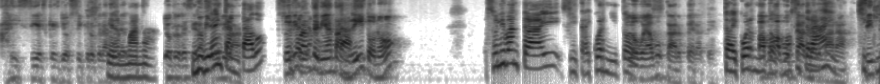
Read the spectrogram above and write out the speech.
ay, sí, es que yo sí creo que era Hermana. Yo creo que sí Me era hubiera Sullivan. encantado. Sullivan tenía tarrito, ¿no? Sullivan trae, sí, trae cuernitos. Lo voy a buscar, espérate. Trae cuernitos. Vamos a No, sí buscarlo, trae. hermana. Sí Chiquitos.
